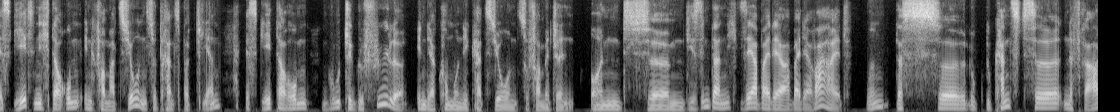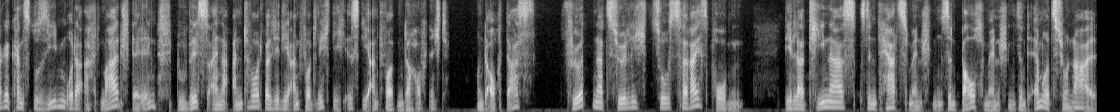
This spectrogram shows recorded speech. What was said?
Es geht nicht darum, Informationen zu transportieren. Es geht darum, gute Gefühle in der Kommunikation zu vermitteln. Und ähm, die sind dann nicht sehr bei der, bei der Wahrheit. Ne? Das, äh, du, du kannst äh, eine Frage, kannst du sieben oder acht Mal stellen. Du willst eine Antwort, weil dir die Antwort wichtig ist. Die antworten darauf nicht. Und auch das führt natürlich zu Zerreißproben. Die Latinas sind Herzmenschen, sind Bauchmenschen, sind emotional.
